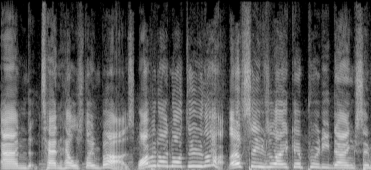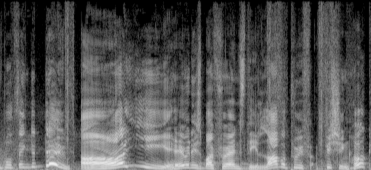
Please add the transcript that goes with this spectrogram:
and 10 hellstone bars. Why would I not do that? That seems like a pretty dang simple thing to do. Ah, yeah. Here it is, my friends, the lava-proof fishing hook.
